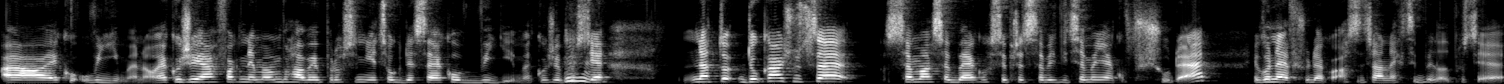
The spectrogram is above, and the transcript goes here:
a jako uvidíme, no. Jakože já fakt nemám v hlavě prostě něco, kde se jako vidím, jakože prostě mm-hmm. na to dokážu se sama sebe jako si představit víceméně jako všude, jako ne všude, jako asi třeba nechci bydlet prostě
